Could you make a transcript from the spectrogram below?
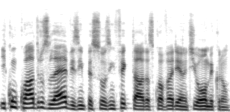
e com quadros leves em pessoas infectadas com a variante Omicron.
